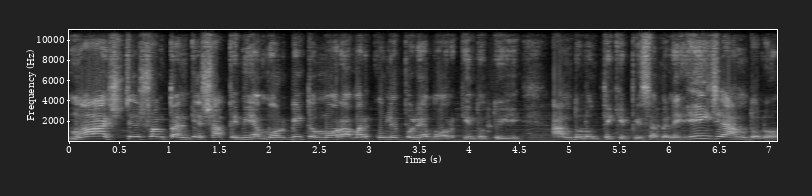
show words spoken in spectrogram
মা আসছে, সন্তানকে সাথে নিয়ে, মরবি তো মর, আমার কুলে পড়ে মর, কিন্তু তুই আন্দোলন থেকে পিছাবে না। এই যে আন্দোলন,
